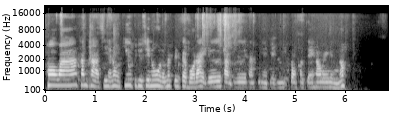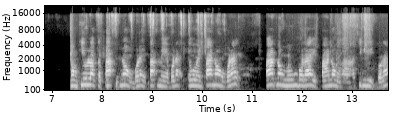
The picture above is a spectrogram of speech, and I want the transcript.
เพราะว่าคันถ่าสิให้น้องคิวไปอยู่เซโนเนี่ยมันเป็นไปบ่ได้เด้อทางเอ้ยทางผู้ใหญ่ใจดีต้องเข้าใจเฮาในอยหนึ่งเนาะน้องคิวรักกับป้าน้องบ่ได้ป้าแม่บ่ได้เออบ่แม่นป้าน้องบ่ได้ป้าน้องนุ่มบ่ได้ป้าน้องอ่าจิงหรีดบ่ได้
